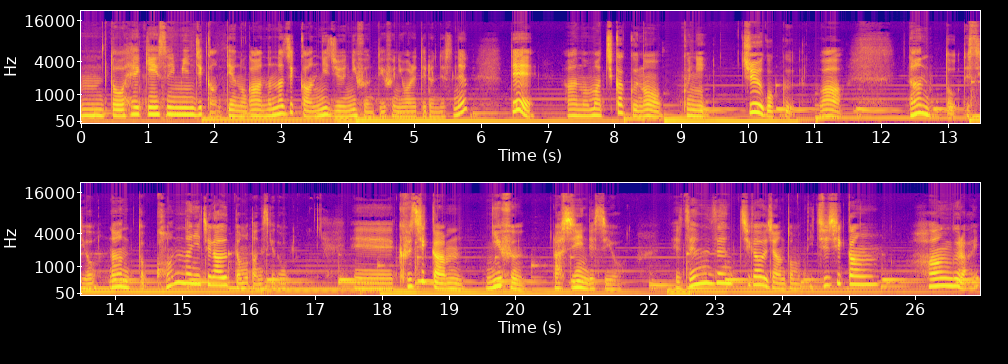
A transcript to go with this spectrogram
うんと平均睡眠時間っていうのが7時間22分っていうふうに言われてるんですね。であのまあ近くの国中国はなんとですよ。なんとこんなに違うって思ったんですけど、えー、9時間2分らしいんですよ。え全然違うじゃんと思って。1時間半ぐらい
